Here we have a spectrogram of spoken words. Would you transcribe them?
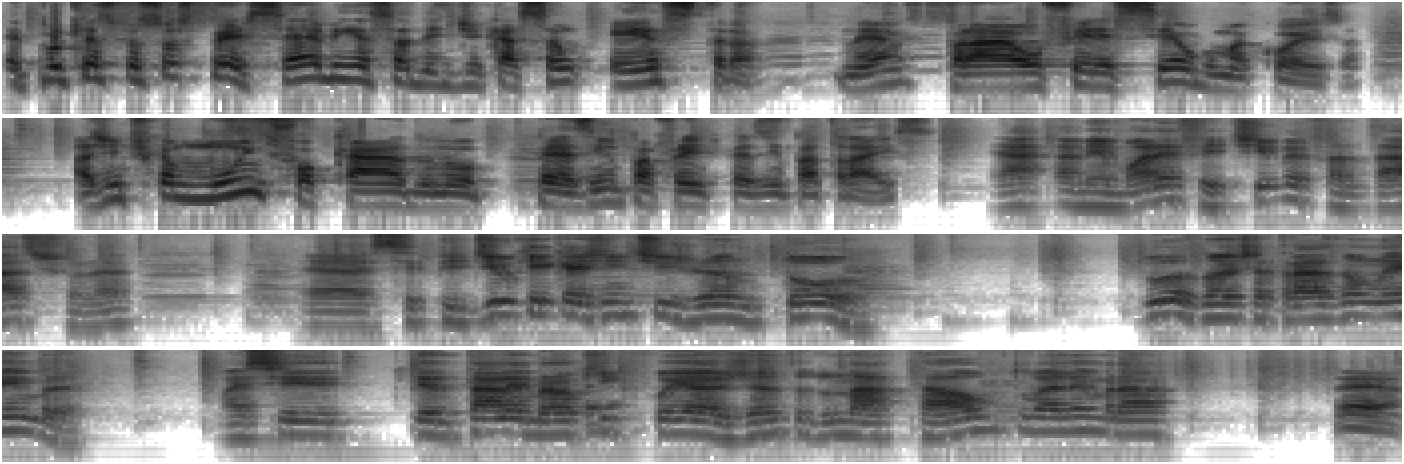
é porque as pessoas percebem essa dedicação extra, né, para oferecer alguma coisa. A gente fica muito focado no pezinho para frente, pezinho para trás. A, a memória afetiva é fantástico, né? É, se pedir o que, que a gente jantou duas noites atrás, não lembra. Mas se tentar lembrar o que, foi a janta do Natal, tu vai lembrar. É,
